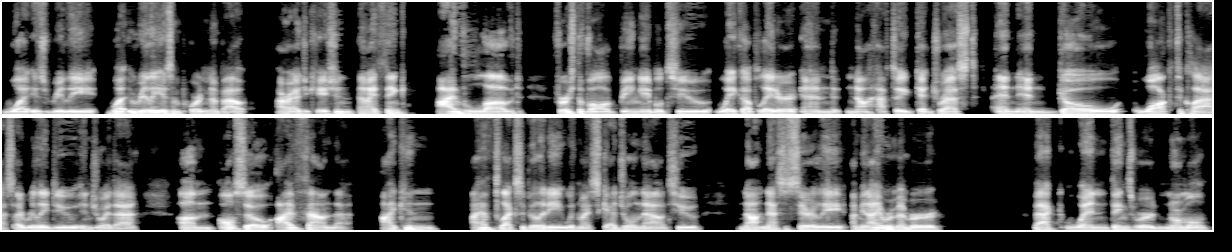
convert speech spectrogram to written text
what is really what really is important about our education. And i think i've loved first of all being able to wake up later and not have to get dressed and and go walk to class. I really do enjoy that. Um, also i've found that i can i have flexibility with my schedule now to not necessarily i mean i remember back when things were normal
